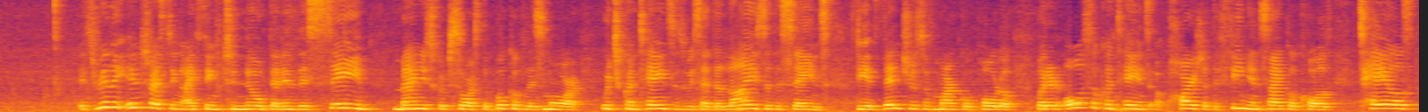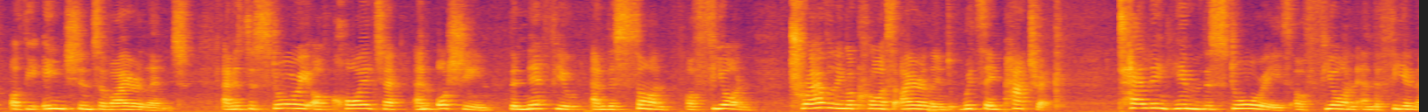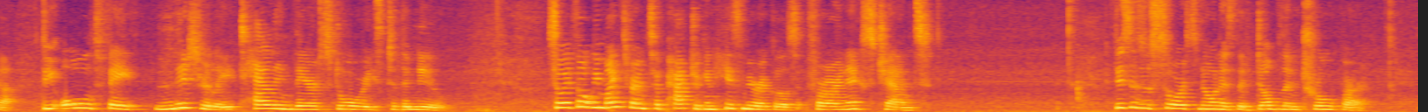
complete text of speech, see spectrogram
It's really interesting, I think, to note that in this same manuscript source, the Book of Lismore, which contains, as we said, the lives of the saints, the adventures of Marco Polo, but it also contains a part of the Fenian cycle called Tales of the Ancients of Ireland. And it's the story of Caoilte and Oisin, the nephew and the son of Fionn, travelling across Ireland with St. Patrick, telling him the stories of Fionn and the Fianna, the old faith literally telling their stories to the new. So I thought we might turn to Patrick and his miracles for our next chant. This is a source known as the Dublin Troper.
